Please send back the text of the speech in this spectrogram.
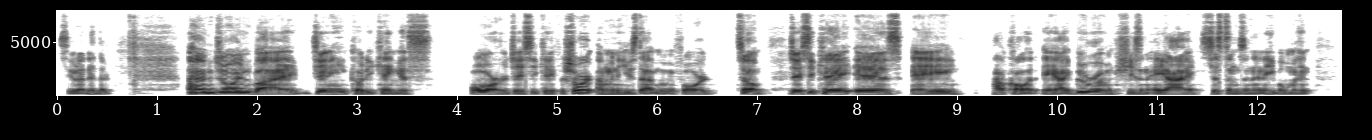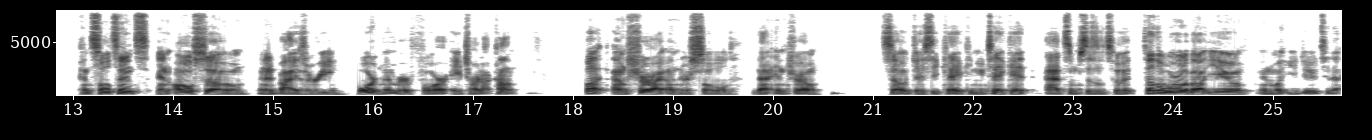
See what I did there? I'm joined by Jenny Cotie Kangas, or JCK for short. I'm going to use that moving forward. So, JCK is a, I'll call it AI guru. She's an AI systems and enablement consultant and also an advisory board member for HR.com. But I'm sure I undersold that intro. So, JCK, can you take it, add some sizzle to it, tell the world about you and what you do today?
